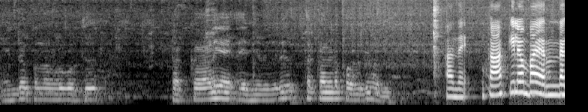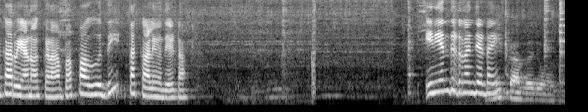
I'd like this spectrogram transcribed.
അതിന്റെ ഒപ്പം നമ്മൾ കുറച്ച് തക്കാളി അരിഞ്ഞത് തക്കാളിയുടെ പകുതി മതി. അതെ. കാ കിലോ പയറിന്റെ കറിയാണ് വെക്കണം. അപ്പം പകുതി തക്കാളി മതി കേട്ടോ ഇനി എന്തിടണം ചേട്ടായി കാന്താരി മുളകാണ്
